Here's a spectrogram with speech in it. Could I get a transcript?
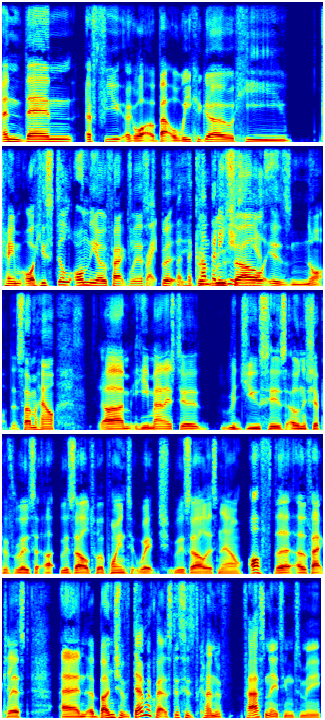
and then a few, uh, what, about a week ago, he came, or he's still on the OFAC list, Right, but, but the company he's- yes. is not. That somehow um, he managed to reduce his ownership of uh, Rusal to a point at which Rusal is now off the OFAC list. And a bunch of Democrats, this is kind of fascinating to me,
